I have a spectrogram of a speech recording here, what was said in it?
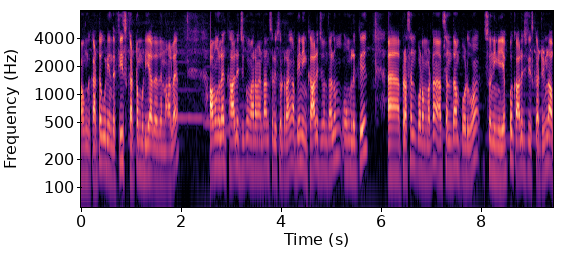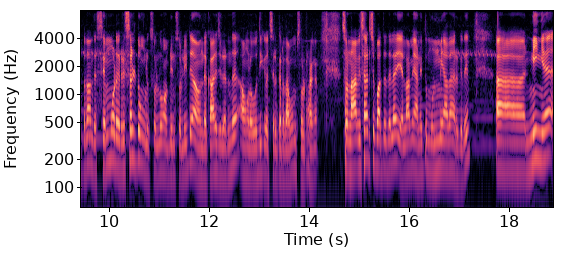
அவங்க கட்டக்கூடிய அந்த ஃபீஸ் கட்ட முடியாததுனால அவங்கள காலேஜுக்கும் வர வேண்டாம்னு சொல்லி சொல்கிறாங்க அப்படியே நீங்கள் காலேஜ் வந்தாலும் உங்களுக்கு ப்ரெசென்ட் போட மாட்டோம் ஆப்சன்ட் தான் போடுவோம். ஸோ நீங்கள் எப்போ காலேஜ் ஃபீஸ் கட்டுறீங்களோ அப்போ தான் அந்த செம்மோட ரிசல்ட்டும் உங்களுக்கு சொல்லுவோம் அப்படின்னு சொல்லிட்டு அந்த காலேஜ்லேருந்து அவங்கள ஒதுக்கி வச்சுருக்கிறதாகவும் சொல்கிறாங்க ஸோ நான் விசாரித்து பார்த்ததுல எல்லாமே அனைத்தும் உண்மையாக தான் இருக்குது. நீங்கள்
